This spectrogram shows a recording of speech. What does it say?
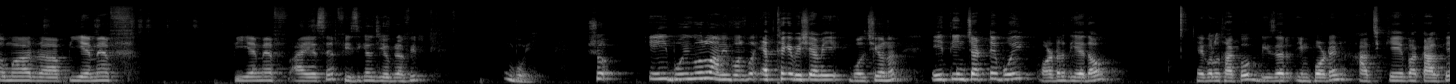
তোমার পিএমএফ পিএমএফ আইএসের ফিজিক্যাল জিওগ্রাফির বই। সো এই বইগুলো আমি বলব, এর থেকে বেশি আমি বলছিও না। এই তিন চারটে বই অর্ডার দিয়ে দাও। এগুলো থাকুক দিজ আর ইম্পর্টেন্ট আজকে বা কালকে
